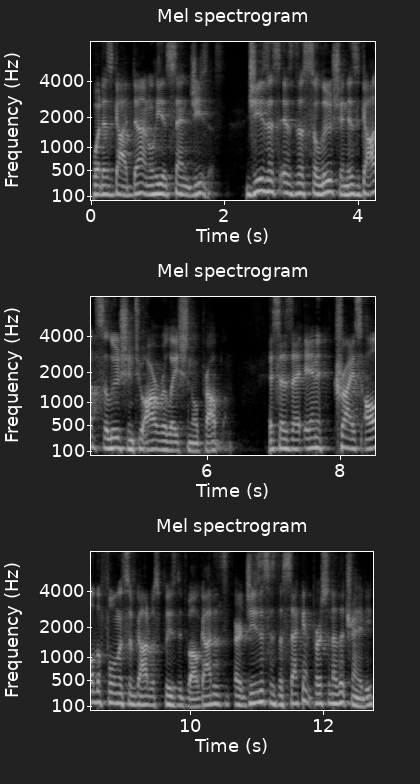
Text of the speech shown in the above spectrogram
What has God done? Well, he has sent Jesus. Jesus is the solution, is God's solution to our relational problem. It says that in Christ, all the fullness of God was pleased to dwell. God is, or Jesus is the second person of the Trinity,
